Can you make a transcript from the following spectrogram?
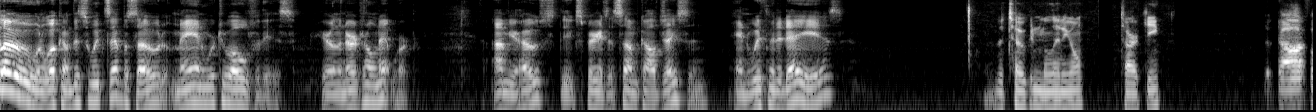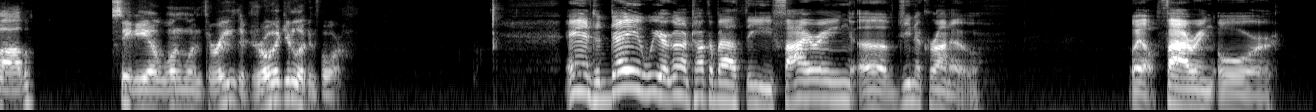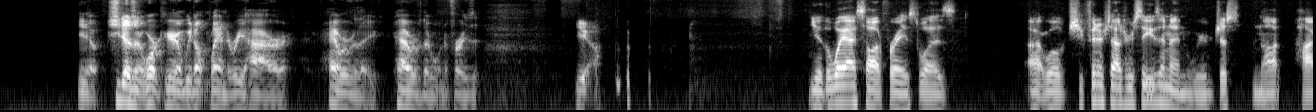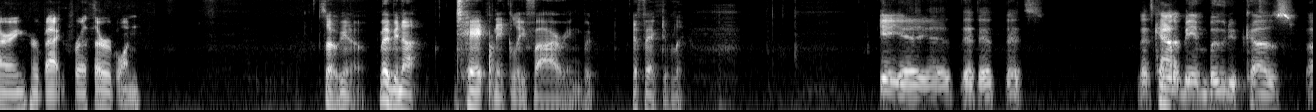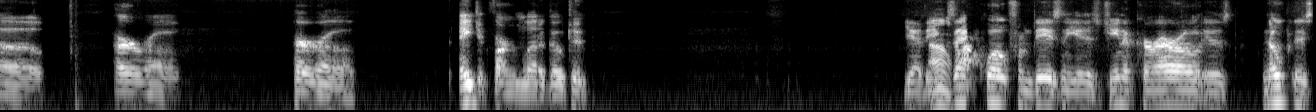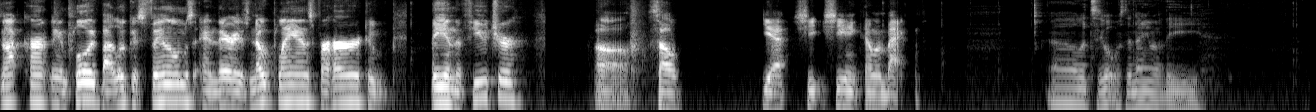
Hello, and welcome to this week's episode of Man, We're Too Old for This, here on the Nerd Eternal Network. I'm your host, the experience that some call Jason, and with me today is. The token millennial, Tarky. The Godfather. CDL 113, the droid you're looking for. And today we are going to talk about the firing of Gina Carano. Well, firing or, you know, she doesn't work here and we don't plan to rehire her. However they, however they want to phrase it. Yeah. Yeah, the way I saw it phrased was, uh, well, she finished out her season and we're just not hiring her back for a third one. So you know, maybe not technically firing, but effectively. Yeah, yeah, yeah. That, that, that's that's kind of being booted because uh, her uh, her uh, agent firm let her go too. Yeah, the Oh. exact quote from Disney is Gina Carano is no is not currently employed by Lucasfilms and there is no plans for her to be in the future. Uh so yeah, she she ain't coming back. Uh, let's see, what was the name of the?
